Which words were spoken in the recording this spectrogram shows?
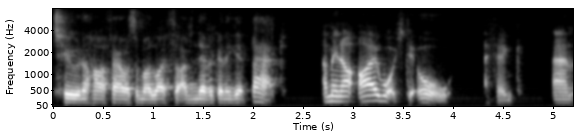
two and a half hours of my life that I'm never going to get back. I mean, I, I watched it all, I think, and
